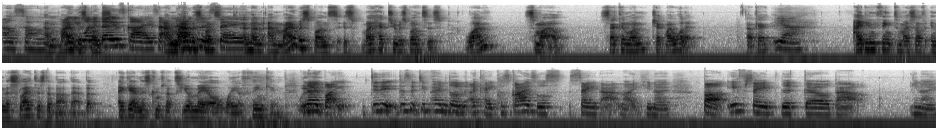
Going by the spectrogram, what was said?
Oh, so And are my you one of those guys that are and my response say, and, then, and my response is I had two responses. One, smile. Second one, check my wallet. Okay. yeah, I didn't think to myself in the slightest about that, but again, this comes back to your male way of thinking. no, but did it? Does it depend on okay? Because guys will say that, like you know, but if say the girl that you know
